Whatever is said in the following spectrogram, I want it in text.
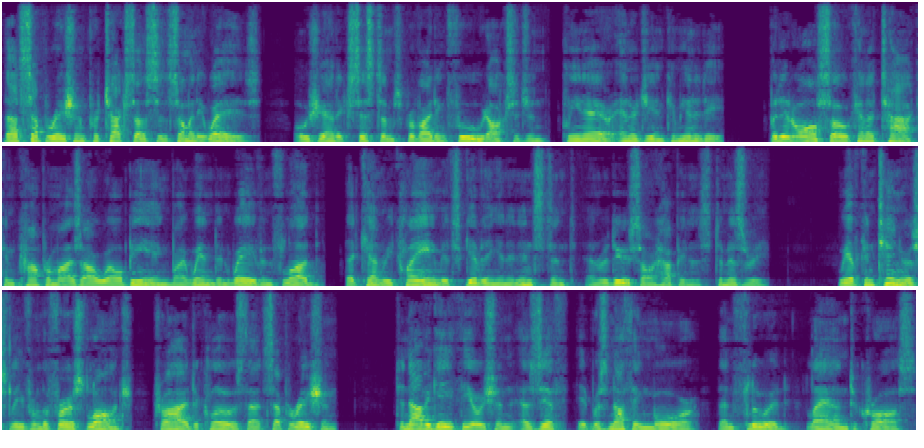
That separation protects us in so many ways oceanic systems providing food, oxygen, clean air, energy, and community. But it also can attack and compromise our well being by wind and wave and flood that can reclaim its giving in an instant and reduce our happiness to misery. We have continuously, from the first launch, tried to close that separation, to navigate the ocean as if it was nothing more than fluid land to cross,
